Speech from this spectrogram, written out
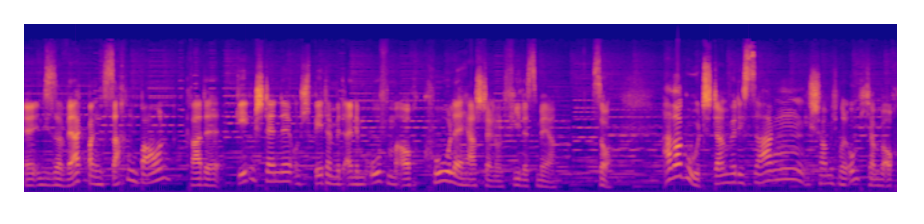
äh, in dieser Werkbank Sachen bauen, gerade Gegenstände und später mit einem Ofen auch Kohle herstellen und vieles mehr. So, aber gut, dann würde ich sagen, ich schaue mich mal um. Ich habe auch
